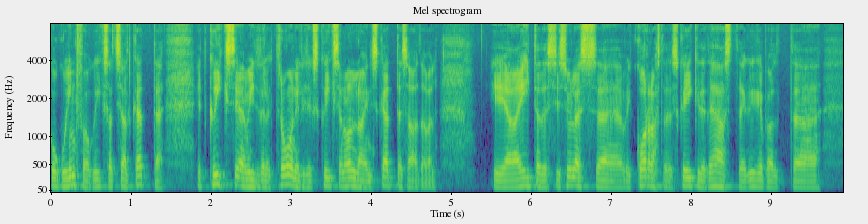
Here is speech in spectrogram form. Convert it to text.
kogu info, kõik saad sealt kätte, et kõik see on viidud elektrooniliseks, kõik see on online'is kättesaadaval. ja ehitades siis üles või korrastades kõikide tehaste kõigepealt äh, Äh,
